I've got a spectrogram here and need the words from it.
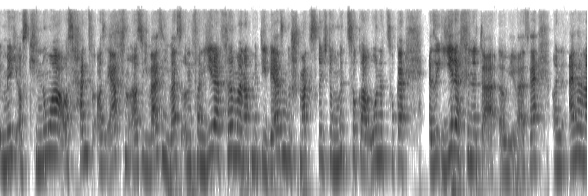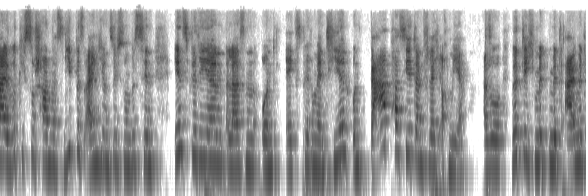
Milch aus Quinoa, aus Hanf, aus Erbsen, aus ich weiß nicht was und von jeder Firma noch mit diversen Geschmacksrichtungen, mit Zucker, ohne Zucker. Also jeder findet da irgendwie was. Ja? Und einmal mal wirklich so schauen, was gibt es eigentlich und sich so ein bisschen inspirieren lassen und experimentieren. Und da passiert dann vielleicht auch mehr. Also wirklich mit, mit, mit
